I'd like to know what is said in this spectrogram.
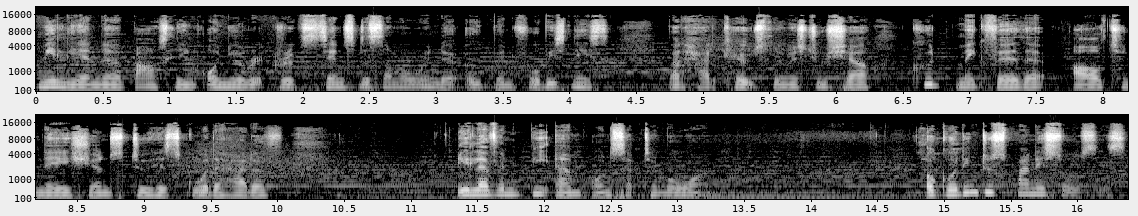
million pounds on new recruits since the summer window opened for business, but head coach Thomas Tuchel could make further alterations to his squad ahead of 11 p.m. on September 1. According to Spanish sources,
